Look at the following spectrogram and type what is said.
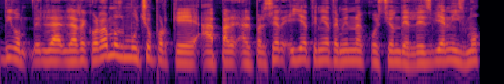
digo, la, la recordamos mucho porque a al parecer ella tenía también una cuestión de lesbianismo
